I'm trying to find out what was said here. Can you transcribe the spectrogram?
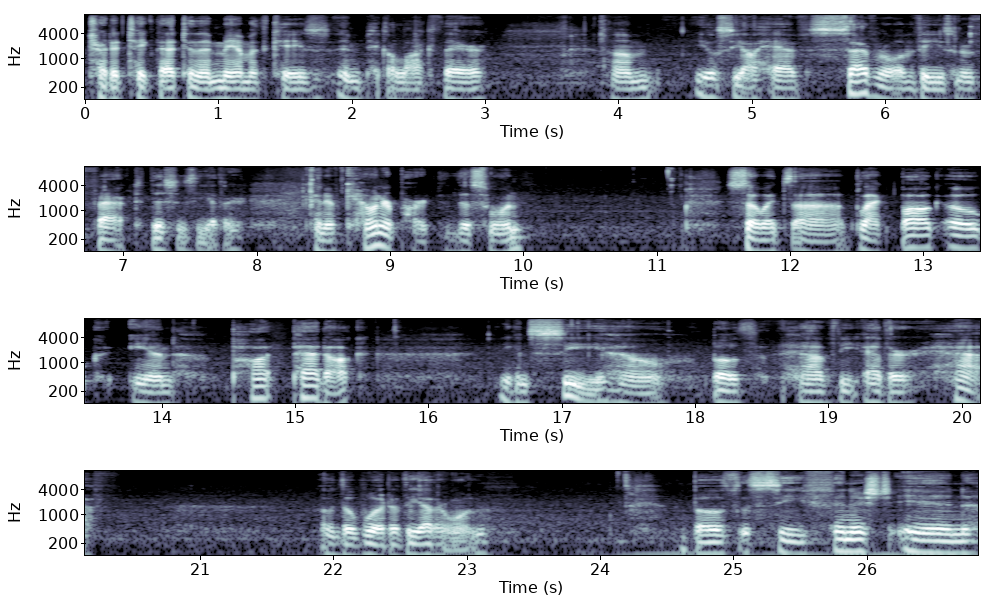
try to take that to the mammoth caves and pick a lock there. Um, you'll see I have several of these, and in fact, this is the other kind of counterpart to this one. So it's uh, black bog oak and pot padauk. You can see how both have the other half of the wood of the other one. Both, see, finished in,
